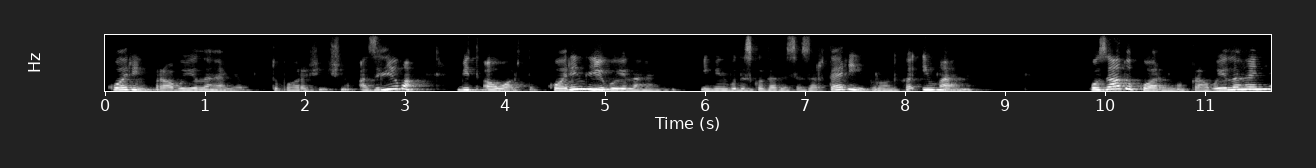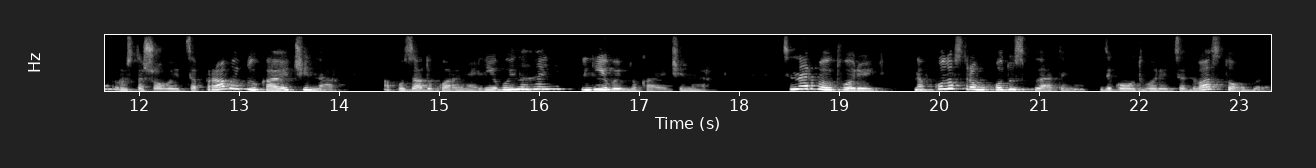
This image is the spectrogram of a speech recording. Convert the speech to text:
корінь правої легені топографічно, а зліва від аорти корінь лівої легені, і він буде складатися з артерії, бронха і вени. Позаду кореня правої легені розташовується правий блукаючий нерв, а позаду кореня лівої легені лівий блукаючий нерв. Ці нерви утворюють навколо стравоходу сплетення, з якого утворюються два стовбури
